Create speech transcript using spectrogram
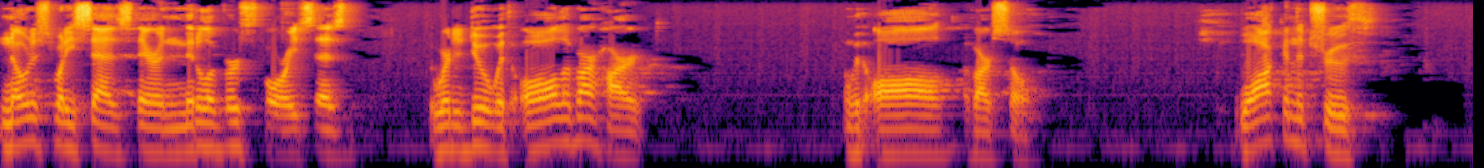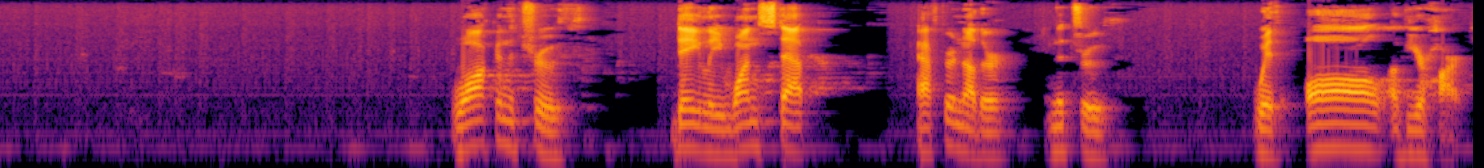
notice what he says there in the middle of verse 4. He says, We're to do it with all of our heart and with all of our soul. Walk in the truth. Walk in the truth daily, one step after another in the truth, with all of your heart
